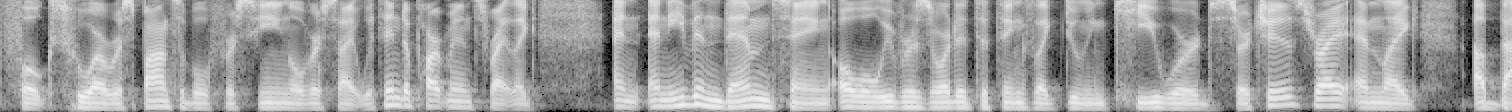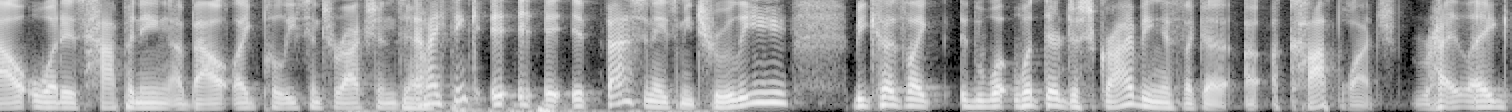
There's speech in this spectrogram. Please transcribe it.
folks who are responsible for seeing oversight within departments right like and and even them saying oh well we've resorted to things like doing keyword searches right and like about what is happening about like police interactions and i think it, it, it fascinates me truly because like what, what they're describing is like a, a, a cop watch right like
